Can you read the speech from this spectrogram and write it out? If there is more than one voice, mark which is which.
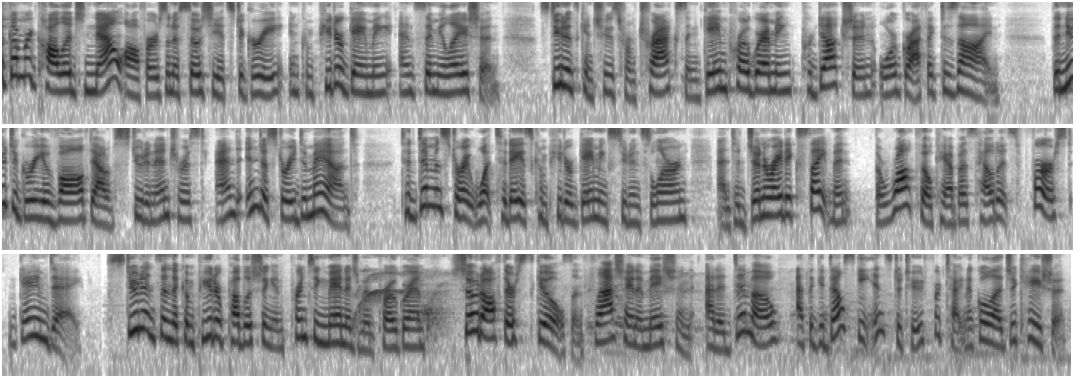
Speaker 1: Montgomery College now offers an associate's degree in computer gaming and simulation. Students can choose from tracks in game programming, production, or graphic design. The new degree evolved out of student interest and industry demand. To demonstrate what today's computer gaming students learn and to generate excitement, the Rockville campus held its first game day. Students in the Computer Publishing and Printing Management program showed off their skills in flash animation at a demo at the Gudelsky Institute for Technical Education.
